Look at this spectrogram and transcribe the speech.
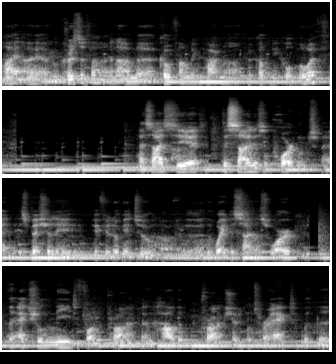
Hi, I am Christopher and I'm a co-founding partner of a company called Moef. As I see it, design is important and especially if you look into uh, the way designers work, the actual need for the product and how the product should interact with the,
